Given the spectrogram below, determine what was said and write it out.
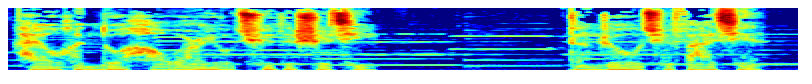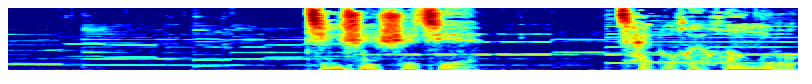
还有很多好玩有趣的事情，等着我去发现。精神世界，才不会荒芜；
